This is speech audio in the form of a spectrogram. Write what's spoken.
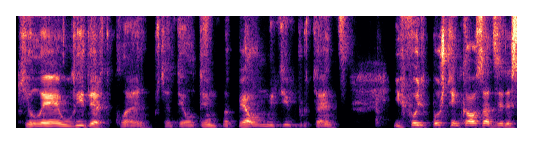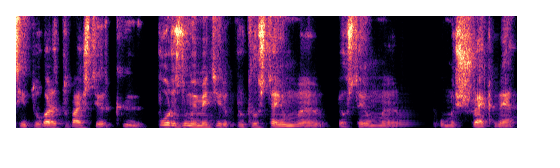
que ele é o líder de clã, portanto ele tem um papel muito importante, e foi-lhe posto em causa a dizer assim, tu agora tu vais ter que pôres uma mentira, porque eles têm uma, eles têm uma, uma ShrekNet,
